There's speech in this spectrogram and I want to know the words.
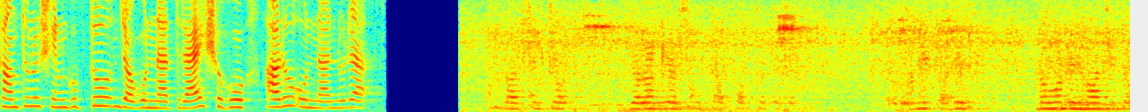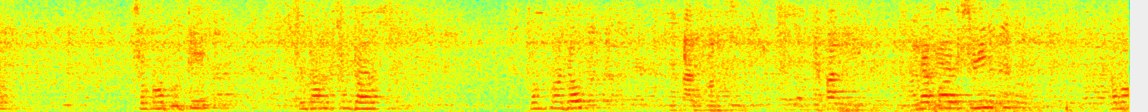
শান্তনু সেনগুপ্ত জগন্নাথ রায় সহ আরও অন্যান্যরা। আমরা শিলচর জেলা ক্রীড়া সংস্থার পক্ষ থেকে আমি তাদের নবনির্বাচিত সভাপতি সুধাংশু দাস সম্পাদক নেপাল সিং এবং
